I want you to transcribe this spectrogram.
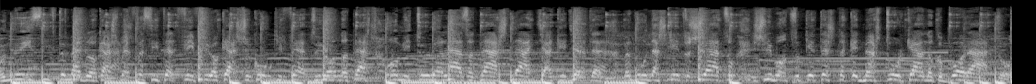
A női szívtől meglakás, megfeszített férfirakás A kóki feltőjandatás, amitől a lázadást látják egyetlen Megoldás két a srácok, és ribancokért estek egymás torkának a barátok.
